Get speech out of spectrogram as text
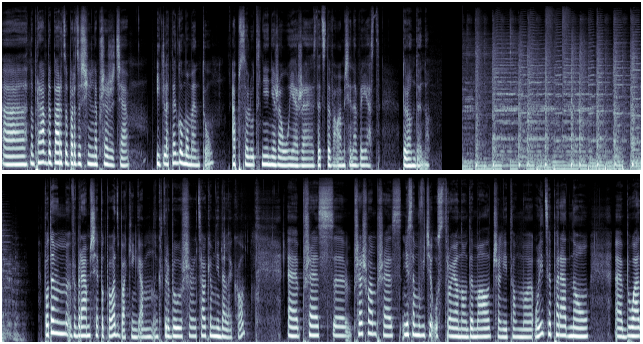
e, naprawdę bardzo, bardzo silne przeżycie. I dla tego momentu absolutnie nie żałuję, że zdecydowałam się na wyjazd do Londynu. Potem wybrałam się pod pałac Buckingham, który był już całkiem niedaleko. E, przez, e, przeszłam przez niesamowicie ustrojoną The Mall, czyli tą ulicę paradną. E, była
